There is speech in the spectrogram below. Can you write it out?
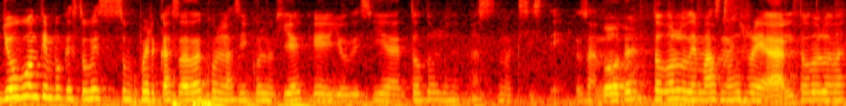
Yo hubo un tiempo que estuve súper casada con la psicología que yo decía, todo lo demás no existe. O sea, ¿Todo qué? todo lo demás no es real, todo lo demás.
